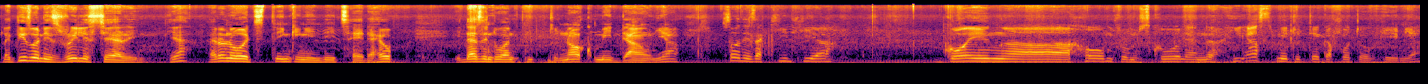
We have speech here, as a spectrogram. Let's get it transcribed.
Like this one is really staring, yeah? I don't know what it's thinking in its head. I hope it doesn't want to knock me down, yeah? So there's a kid here going uh, home from school and uh, he asked me to take a photo of him yeah?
